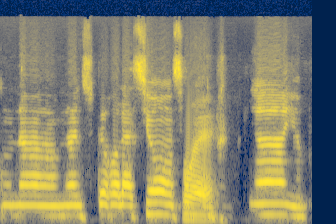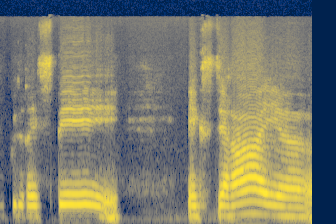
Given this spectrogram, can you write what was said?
on, a, on a une super relation. On très bien. Il y a beaucoup de respect, etc. Et, euh,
